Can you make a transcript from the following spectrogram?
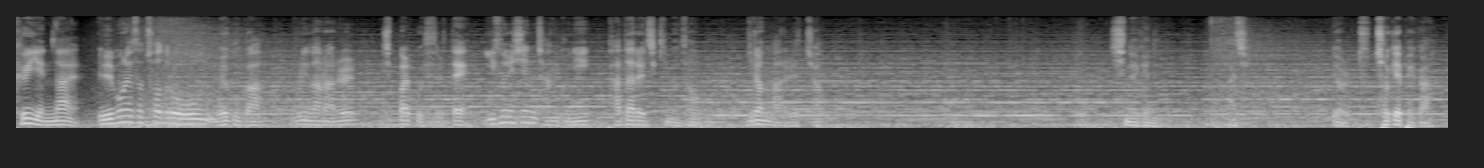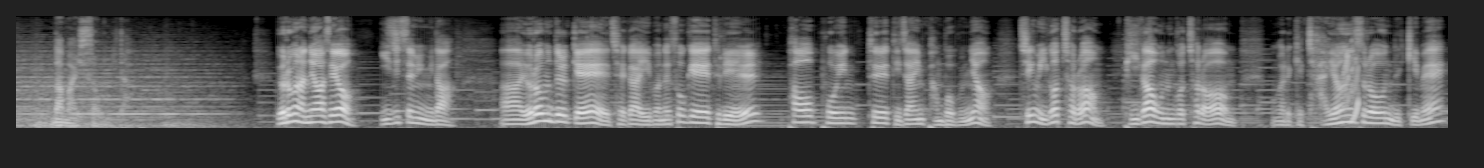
그 옛날 일본에서 쳐들어온 왜구가 우리나라를 짓밟고 있을 때 이순신 장군이 바다를 지키면서 이런 말을 했죠. 신에게는 아직 12척의 배가 남아있사옵니다. 여러분 안녕하세요. 이지쌤입니다. 아, 여러분들께 제가 이번에 소개해드릴 파워포인트 디자인 방법은요 지금 이것처럼 비가 오는 것처럼 뭔가 이렇게 자연스러운 느낌의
